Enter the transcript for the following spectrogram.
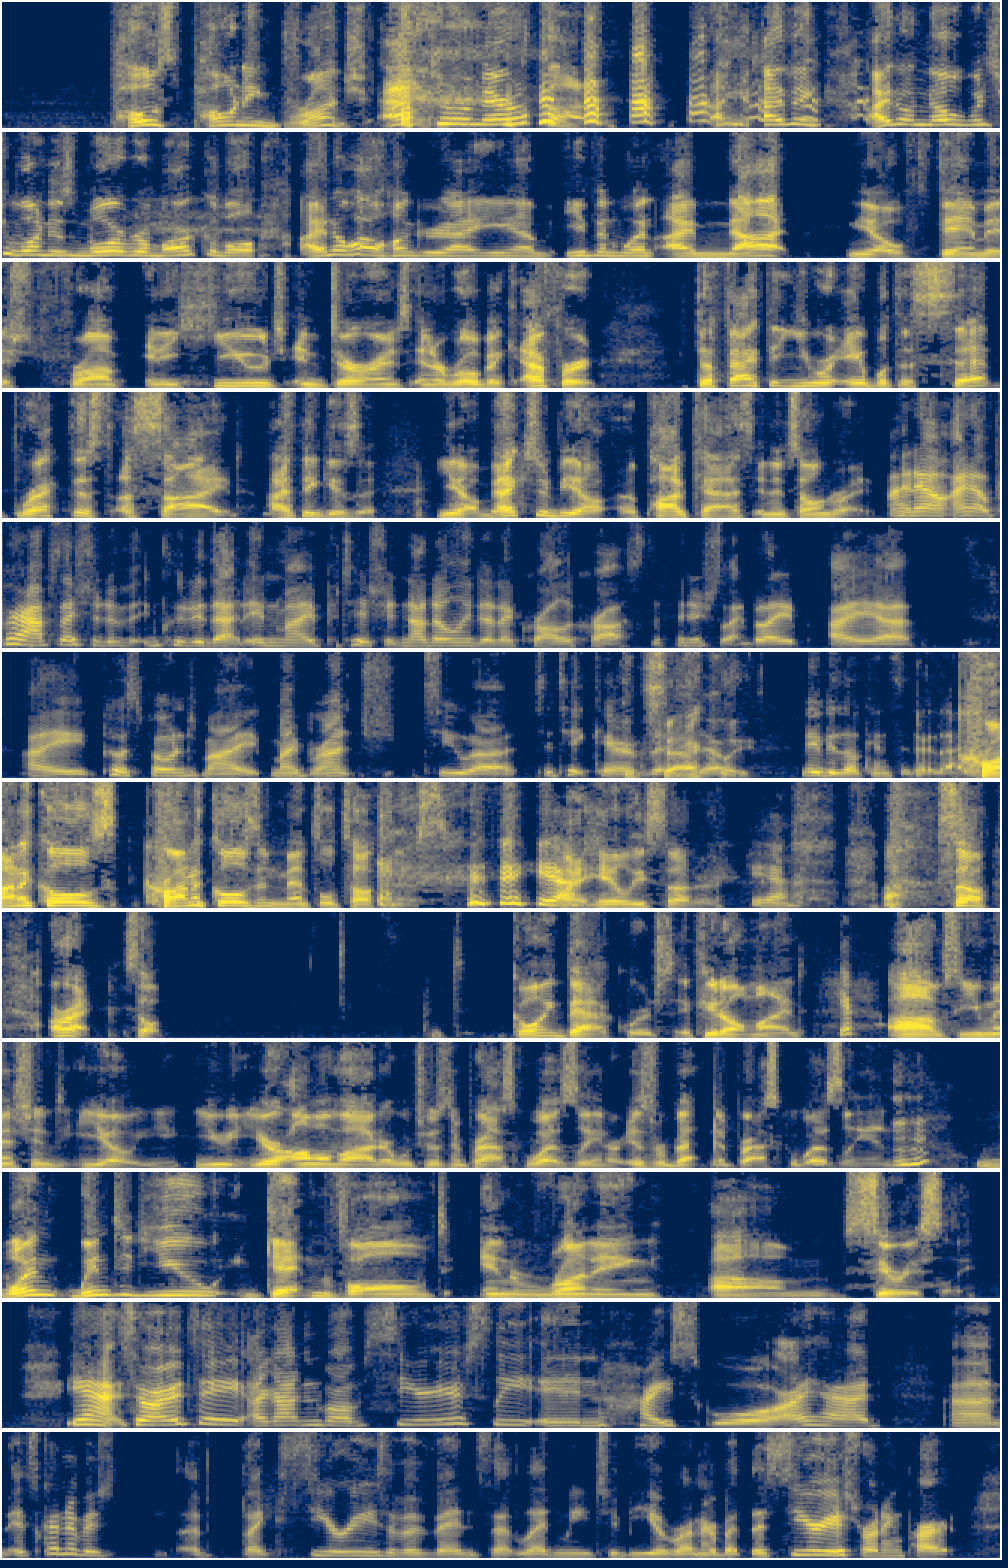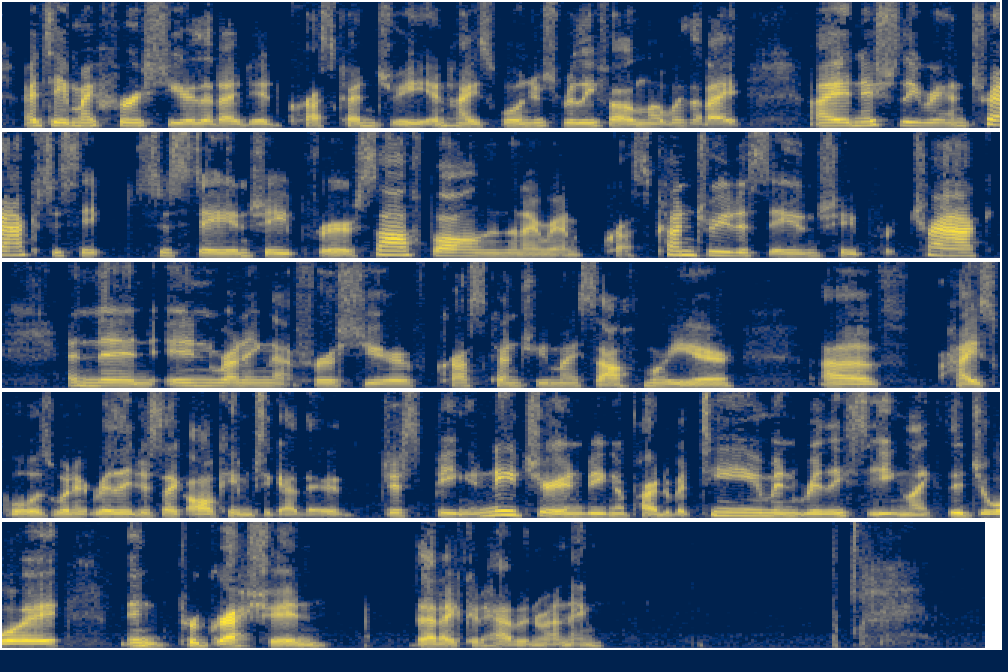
postponing brunch after a marathon like, i think i don't know which one is more remarkable i know how hungry i am even when i'm not you know famished from a huge endurance and aerobic effort the fact that you were able to set breakfast aside i think is you know that should be a, a podcast in its own right I know, I know. Perhaps I should have included that in my petition. Not only did I crawl across the finish line, but I, I, uh, I postponed my my brunch to uh, to take care of exactly. So maybe they'll consider that. chronicles chronicles and mental toughness yeah, by hayley sutter yeah. so all right so going backwards if you don't mind Yep. um so you mentioned you know you your alma mater which was nebraska wesleyan or is nebraska wesleyan Mhm. when when did you get involved in running um seriously Yeah, so I would say I got involved seriously in high school. I had um, it's kind of a, like series of events that led me to be a runner. But the serious running part, I'd say my first year that I did cross country in high school and just really fell in love with it. I I initially ran track to stay to stay in shape for softball, and then I ran cross country to stay in shape for track. And then in running that first year of cross country, my sophomore year of high school is when it really just like all came together just being in nature and being a part of a team and really seeing like the joy and progression that i could have in running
